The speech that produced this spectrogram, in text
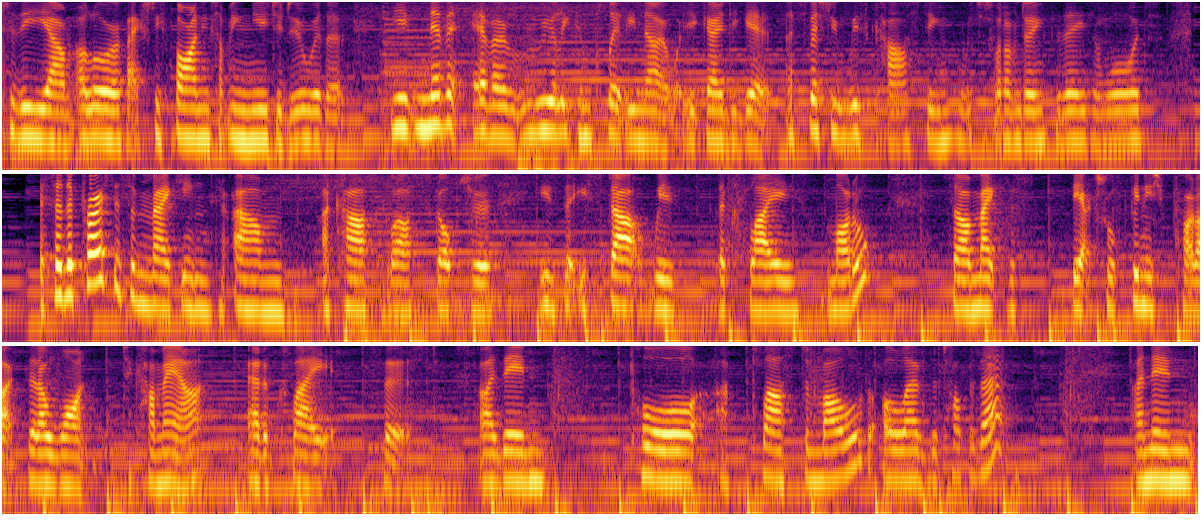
to the um, allure of actually finding something new to do with it. You never ever really completely know what you're going to get, especially with casting, which is what I'm doing for these awards. So the process of making um, a cast glass sculpture is that you start with the clay model. So I make the, the actual finished product that I want to come out out of clay first. I then pour a plaster mould all over the top of that and then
